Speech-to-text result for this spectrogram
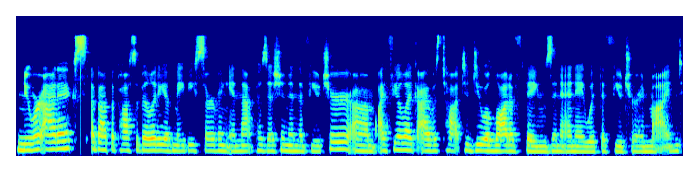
newer addicts about the possibility of maybe serving in that position in the future. Um, I feel like I was taught to do a lot of things in NA with the future in mind.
